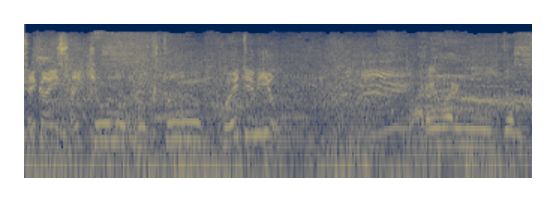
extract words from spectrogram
世界最強の黒刀を超えてみよ我々に挑む。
